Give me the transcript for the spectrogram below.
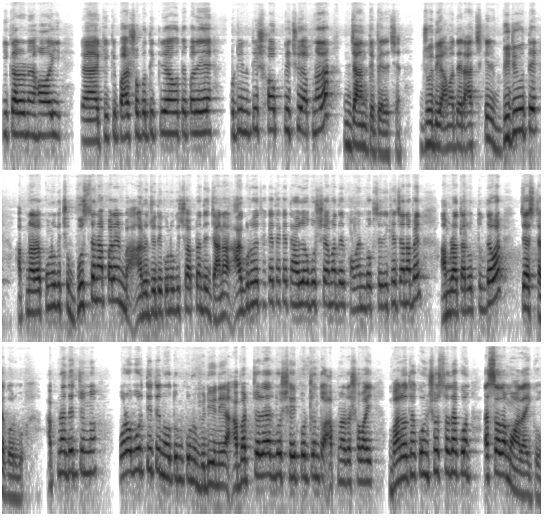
কি কারণে হয় কি কি পার্শ্ব প্রতিক্রিয়া হতে পারে খুঁটিনাটি সব কিছুই আপনারা জানতে পেরেছেন। যদি আমাদের আজকের ভিডিওতে আপনারা কোনো কিছু বুঝতে না পারেন বা আরও যদি কোনো কিছু আপনাদের জানার আগ্রহ থেকে থাকে, তাহলে অবশ্যই আমাদের কমেন্ট বক্সে লিখে জানাবেন, আমরা তার উত্তর দেওয়ার চেষ্টা করব। আপনাদের জন্য পরবর্তীতে নতুন কোনো ভিডিও নিয়ে আবার চলে আসব। সেই পর্যন্ত আপনারা সবাই ভালো থাকুন, সুস্থ থাকুন। আসসালামু আলাইকুম।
